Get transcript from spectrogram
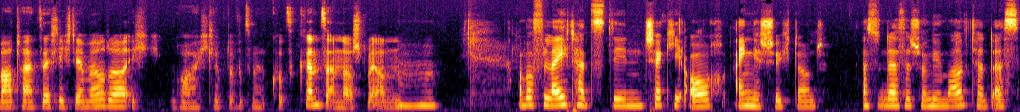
war tatsächlich der Mörder. Ich, boah, ich glaube, da wird es mir kurz ganz anders werden. Mhm. Aber vielleicht hat es den Jackie auch eingeschüchtert. Also, dass er schon gemerkt hat, dass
